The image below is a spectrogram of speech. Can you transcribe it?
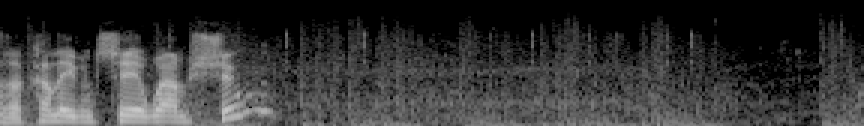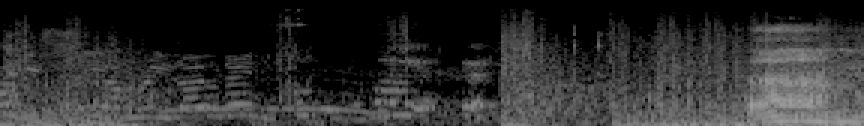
Because I can't even see where I'm shooting. Um,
